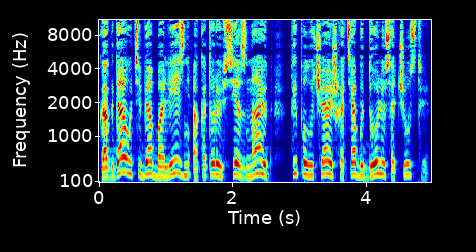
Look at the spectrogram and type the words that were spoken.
Когда у тебя болезнь, о которой все знают, ты получаешь хотя бы долю сочувствия.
